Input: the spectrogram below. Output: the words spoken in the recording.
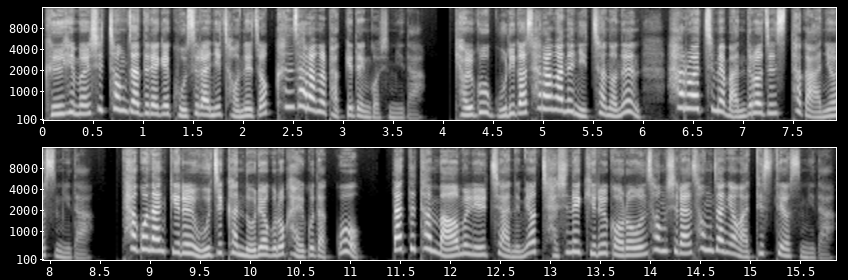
그 힘은 시청자들에게 고스란히 전해져 큰 사랑을 받게 된 것입니다. 결국 우리가 사랑하는 이찬원은 하루아침에 만들어진 스타가 아니었습니다. 타고난 길을 우직한 노력으로 갈고 닦고 따뜻한 마음을 잃지 않으며 자신의 길을 걸어온 성실한 성장형 아티스트였습니다.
